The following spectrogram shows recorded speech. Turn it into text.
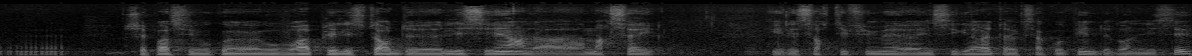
Euh, je ne sais pas si vous, vous rappelez l'histoire de lycéen à Marseille. Il est sorti fumer une cigarette avec sa copine devant le lycée.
